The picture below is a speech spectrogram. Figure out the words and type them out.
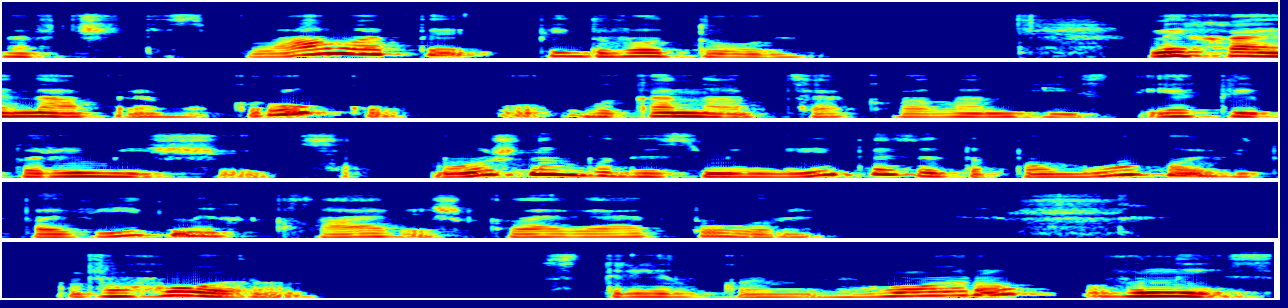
навчитись плавати під водою. Нехай напрямок руху виконавця аквалангіст, який переміщується, можна буде змінити за допомогою відповідних клавіш клавіатури. Вгору стрілкою вгору, вниз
